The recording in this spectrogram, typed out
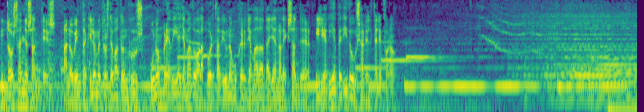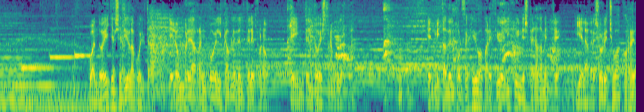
Dos años antes, a 90 kilómetros de Baton Rouge, un hombre había llamado a la puerta de una mujer llamada Diane Alexander y le había pedido usar el teléfono. Cuando ella se dio la vuelta, el hombre arrancó el cable del teléfono e intentó estrangularla. En mitad del forcejeo apareció el hijo inesperadamente y el agresor echó a correr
